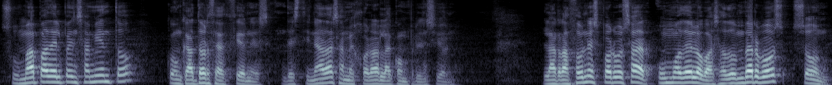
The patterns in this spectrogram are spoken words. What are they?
su mapa del pensamiento con 14 acciones, destinadas a mejorar la comprensión. Las razones por usar un modelo basado en verbos son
